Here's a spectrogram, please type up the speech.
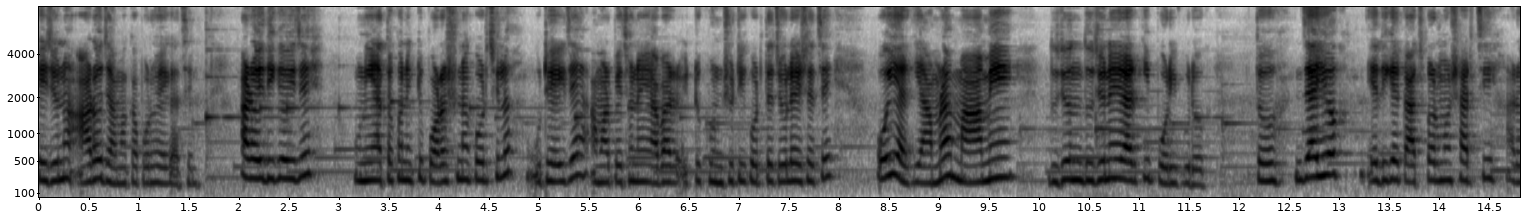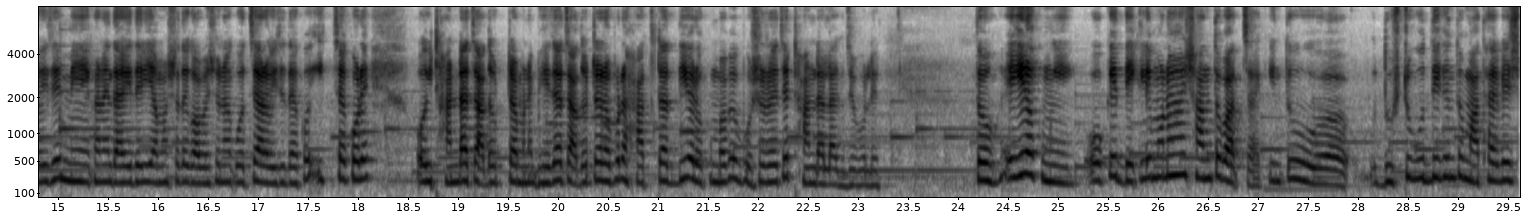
সেই জন্য আরও জামা কাপড় হয়ে গেছে। আর ওইদিকে ওই যে, উনি এতক্ষণ একটু পড়াশোনা করছিল উঠেই যে আমার পেছনে আবার একটু খুনসুটি করতে চলে এসেছে। ওই আর কি, আমরা মা মেয়ে দুজন, দুজনের আর কি পরিপূরক। তো যাই হোক, এদিকে কাজকর্ম সারছি। আর ওই যে মেয়ে এখানে দাঁড়িয়ে দাঁড়িয়ে আমার সাথে গবেষণা করছে। আর ওই যে দেখো, ইচ্ছা করে ওই ঠান্ডা চাদরটা মানে ভেজা চাদরটার ওপরে হাতটা দিয়ে ওরকমভাবে বসে রয়েছে, ঠান্ডা লাগছে বলে। তো এইরকমই, ওকে দেখলে মনে হয় শান্ত বাচ্চা, কিন্তু দুষ্টু বুদ্ধি কিন্তু মাথায় বেশ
